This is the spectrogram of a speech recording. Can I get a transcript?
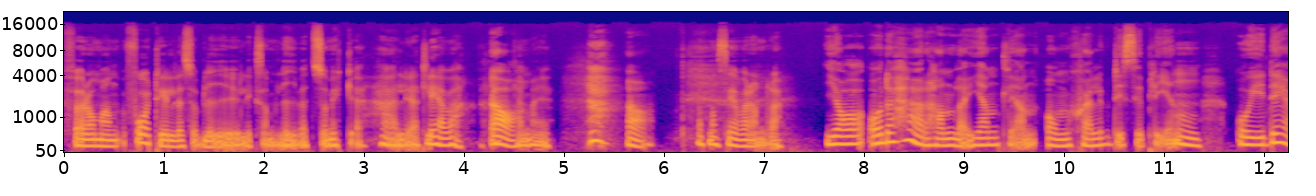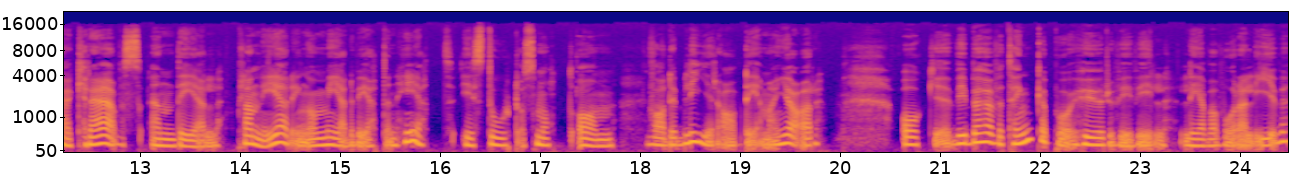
För om man får till det så blir ju liksom livet så mycket härligare att leva. ja, Kan man ju, ja. att man ser varandra. ja, och det här handlar egentligen om självdisciplin. Mm. Och i det krävs en del planering och medvetenhet i stort och smått om vad det blir av det man gör. Och vi behöver tänka på hur vi vill leva våra liv.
